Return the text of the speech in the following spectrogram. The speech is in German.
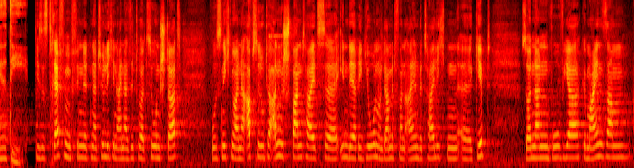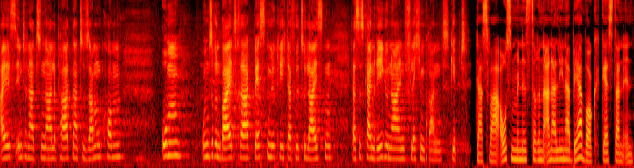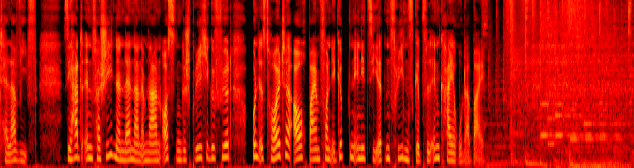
ARD. Dieses Treffen findet natürlich in einer Situation statt, wo es nicht nur eine absolute Angespanntheit äh, in der Region und damit von allen Beteiligten äh, gibt, sondern wo wir gemeinsam als internationale Partner zusammenkommen, um unseren Beitrag bestmöglich dafür zu leisten, dass es keinen regionalen Flächenbrand gibt. Das war Außenministerin Annalena Baerbock gestern in Tel Aviv. Sie hat in verschiedenen Ländern im Nahen Osten Gespräche geführt und ist heute auch beim von Ägypten initiierten Friedensgipfel in Kairo dabei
